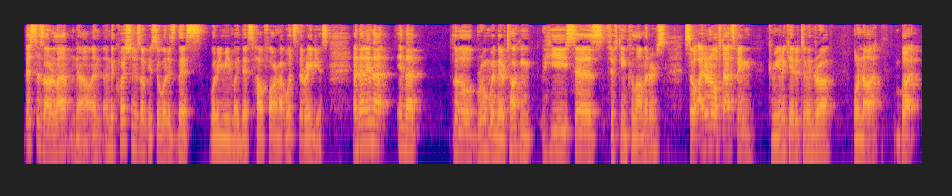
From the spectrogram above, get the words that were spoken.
this is our land now," and and the question is, okay, so what is this? What do you mean by this? How far? How, what's the radius? And then in that in that little room when they were talking, he says 15 kilometers. So I don't know if that's been communicated to Indra or not, but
